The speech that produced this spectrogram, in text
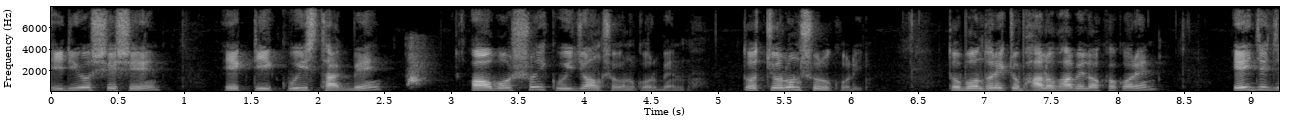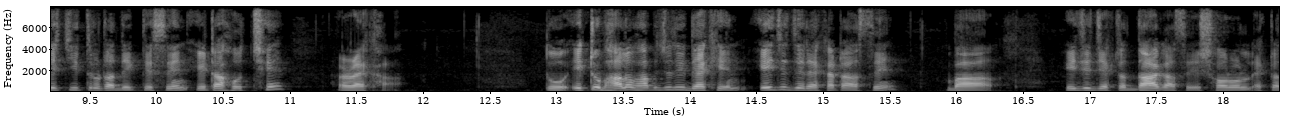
ভিডিও শেষে একটি কুইজ থাকবে, অবশ্যই কুইজে অংশগ্রহণ করবেন। তো চলুন শুরু করি। তো বন্ধুরা, একটু ভালোভাবে লক্ষ্য করেন। এই যে যে চিত্রটা দেখতেছেন, এটা হচ্ছে রেখা। তো একটু ভালোভাবে যদি দেখেন, এই যে যে রেখাটা আছে বা এই যে যে একটা দাগ আছে, সরল একটা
